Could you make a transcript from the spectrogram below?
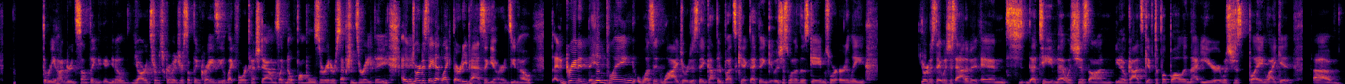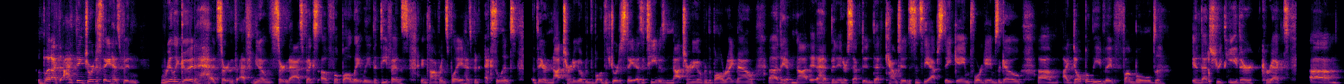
300 something you know yards from scrimmage or something crazy like four touchdowns like no fumbles or interceptions or anything. And georgia state had like 30 passing yards you know granted him playing wasn't why georgia state got their butts kicked i think it was just one of those games where early Georgia State was just out of it, and a team that was just on, you know, God's gift to football in that year was just playing like it. Um, but I, th- I think Georgia State has been really good at certain you know certain aspects of football lately. The defense in conference play has been excellent. They are not turning over the ball. The georgia state as a team is not turning over the ball right now. Uh, they have not had been intercepted that counted since the app state game four games ago. Um, i don't believe they've fumbled in that streak either. Correct. Um,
